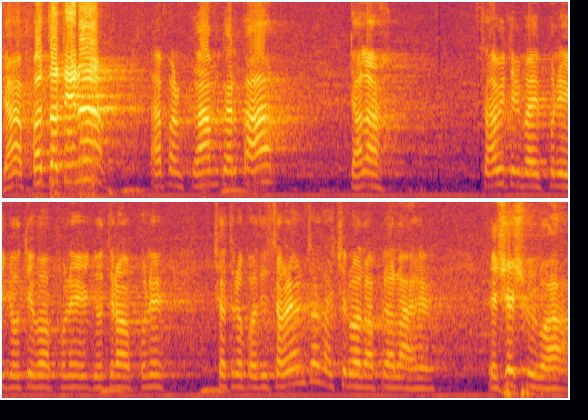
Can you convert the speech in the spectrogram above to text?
ज्या पद्धतीनं आपण काम करता त्याला सावित्रीबाई फुले ज्योतिबा फुले ज्योतिराव फुले छत्रपती सगळ्यांचाच आशीर्वाद आपल्याला आहे. यशस्वी व्हा.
